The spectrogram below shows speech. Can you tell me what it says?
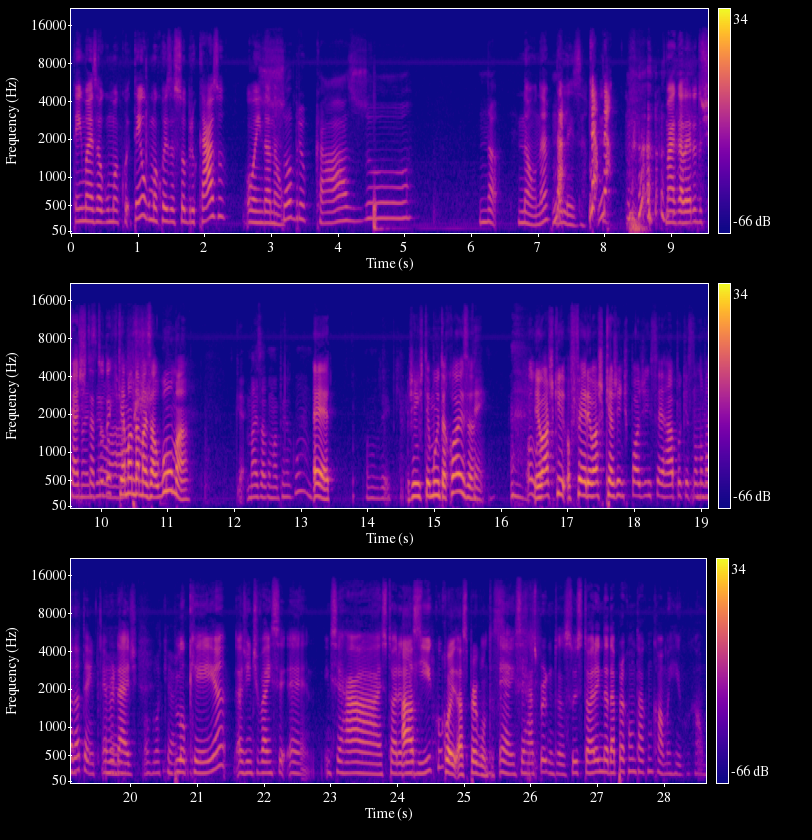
Tem mais alguma coisa? Tem alguma coisa sobre o caso? Ou ainda não? Sobre o caso. Não. Não, né? Beleza. Não. Mas a galera do chat Mas tá toda aqui. Quer mandar mais alguma? Mais alguma pergunta? É. Vamos ver aqui. Gente, tem muita coisa? Tem. Eu acho que, Fer, eu acho que a gente pode encerrar, porque senão não vai dar tempo. É verdade. Vou bloquear. aqui. Bloqueia. A gente vai é, encerrar a história do As, Henrico. as perguntas. É, encerrar as perguntas. A sua história ainda dá pra contar com calma, Henrico. Calma.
